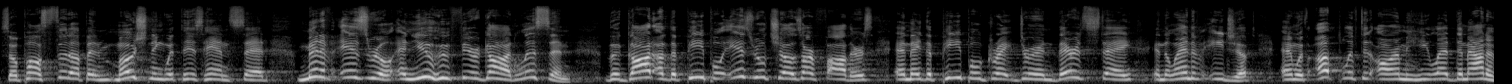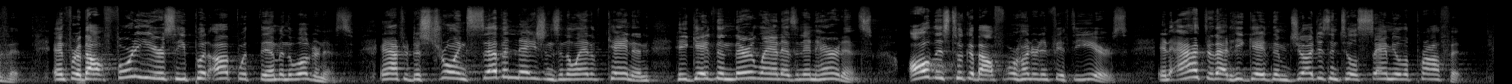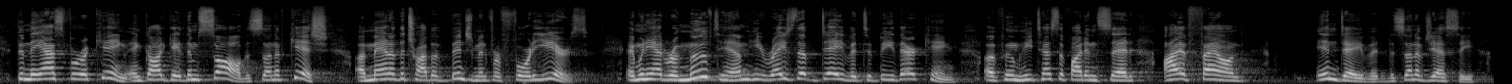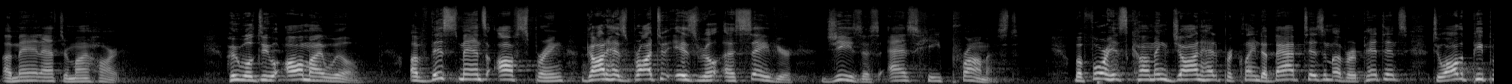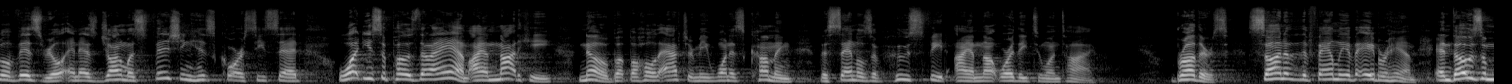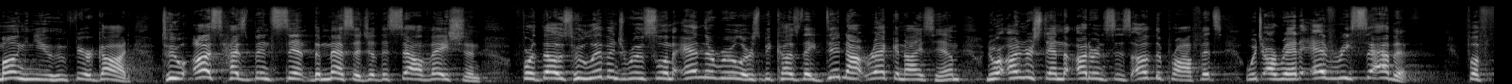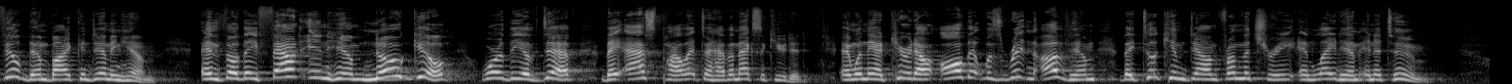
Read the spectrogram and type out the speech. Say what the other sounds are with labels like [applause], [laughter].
So Paul stood up and motioning with his hand said, Men of Israel, and you who fear God, listen. The God of the people, Israel chose our fathers and made the people great during their stay in the land of Egypt, and with uplifted arm he led them out of it. And for about 40 years he put up with them in the wilderness. And after destroying seven nations in the land of Canaan, he gave them their land as an inheritance. All this took about 450 years. And after that, he gave them judges until Samuel the prophet. Then they asked for a king, and God gave them Saul, the son of Kish, a man of the tribe of Benjamin, for 40 years. And when he had removed him, he raised up David to be their king, of whom he testified and said, I have found in David, the son of Jesse, a man after my heart, who will do all my will. Of this man's offspring, God has brought to Israel a Savior, Jesus, as he promised. Before his coming, John had proclaimed a baptism of repentance to all the people of Israel, and as John was finishing his course, he said, what do you suppose that I am? I am not he. No, but behold, after me one is coming, the sandals of whose feet I am not worthy to untie. Brothers, son of the family of Abraham, and those among you who fear God, to us has been sent the message of this salvation for those who live in Jerusalem and their rulers, because they did not recognize him nor understand the utterances of the prophets, which are read every Sabbath, fulfilled them by condemning him. And though they found in him no guilt worthy of death, they asked Pilate to have him executed. And when they had carried out all that was written of him, they took him down from the tree and laid him in a tomb.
